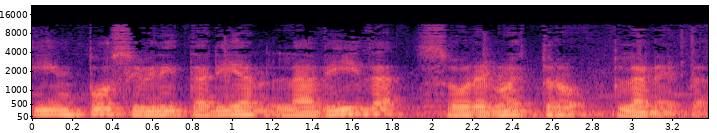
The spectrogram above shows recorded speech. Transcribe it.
imposibilitarían la vida sobre nuestro planeta.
